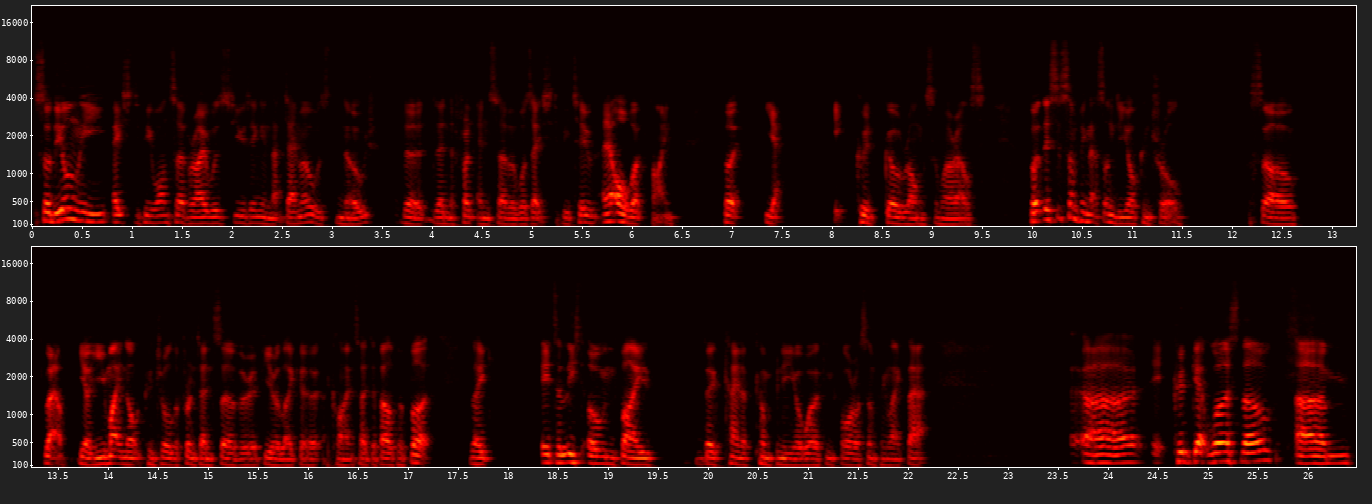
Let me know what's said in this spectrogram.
so the only HTTP 1 server I was using in that demo was Node. The, then the front end server was HTTP 2, and it all worked fine. But yeah, it could go wrong somewhere else. But this is something that's under your control. So, well, you know, you might not control the front end server if you're like a, a client side developer, but like it's at least owned by the kind of company you're working for or something like that. Uh, it could get worse though. Um,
